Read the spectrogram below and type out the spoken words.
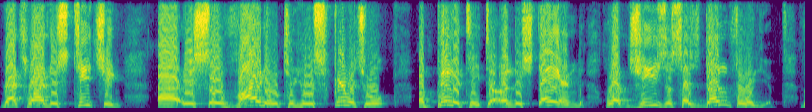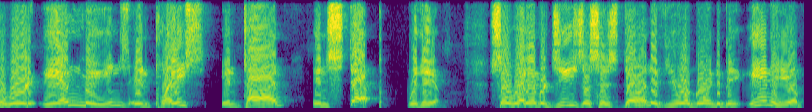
That's why this teaching uh, is so vital to your spiritual ability to understand what Jesus has done for you. The word in means in place, in time, in step with Him. So, whatever Jesus has done, if you are going to be in him,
